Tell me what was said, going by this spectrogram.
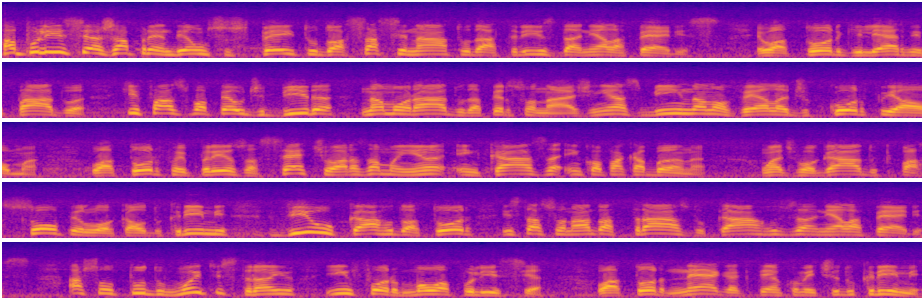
A polícia já prendeu um suspeito do assassinato da atriz Daniela Pérez. É o ator Guilherme Pádua, que faz o papel de Bira, namorado da personagem Yasmin na novela de Corpo e Alma. O ator foi preso às 7 horas da manhã em casa em Copacabana. Um advogado que passou pelo local do crime viu o carro do ator estacionado atrás do carro de Daniela Pérez. Achou tudo muito estranho e informou a polícia. O ator nega que tenha cometido o crime,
